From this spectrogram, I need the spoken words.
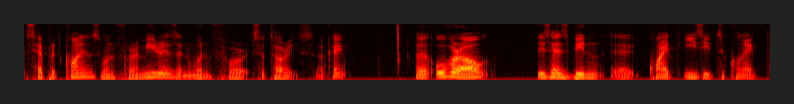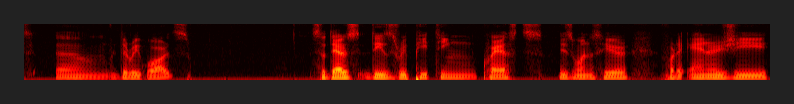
separate coins one for Amira's and one for Satori's okay? Uh, overall this has been uh, quite easy to collect um, the rewards. So there's these repeating quests these ones here for the energy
